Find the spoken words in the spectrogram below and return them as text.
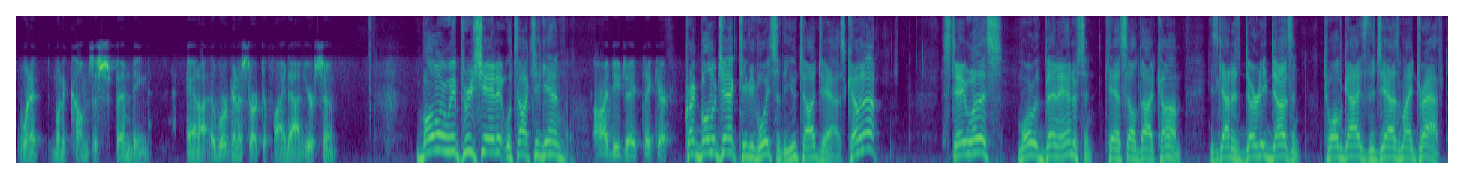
when it when it comes to spending. And I, we're going to start to find out here soon. Bowler, we appreciate it. We'll talk to you again. All right, DJ. Take care. Craig Bolerjack, TV voice of the Utah Jazz. Coming up, stay with us. More with Ben Anderson, KSL.com. He's got his dirty dozen 12 guys the Jazz might draft.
